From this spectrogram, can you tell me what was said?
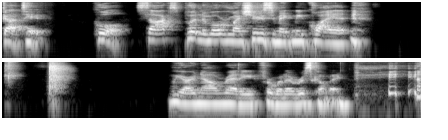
Got tape. Cool. Socks, putting them over my shoes to make me quiet. we are now ready for whatever's coming.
